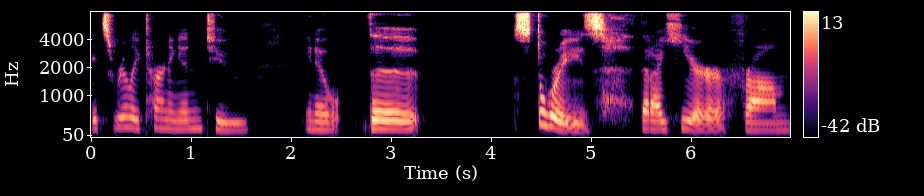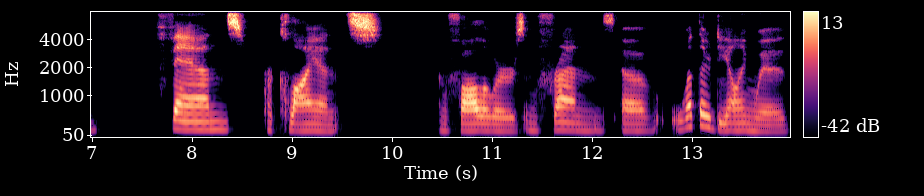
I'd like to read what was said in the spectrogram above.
it's really turning into, you know, the stories that I hear from fans or clients and followers and friends of what they're dealing with,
